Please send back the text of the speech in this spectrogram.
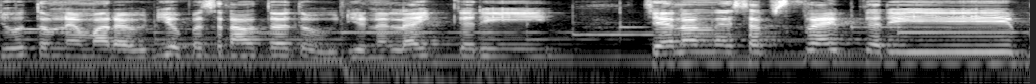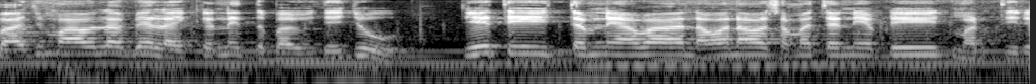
જો તમને અમારા વીડિયો પસંદ આવતા હોય તો વિડીયોને લાઇક કરી, ચેનલને સબસ્ક્રાઇબ કરી, બાજુમાં આવેલા બે લાઇકનને દબાવી દેજો. જેથી તમને આવા નવા નવા સમાચારની અપડેટ મળતી રહે.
